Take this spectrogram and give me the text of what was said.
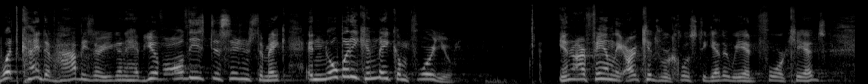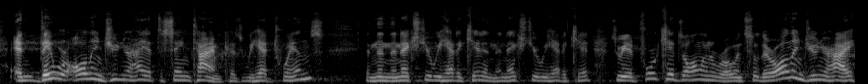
what kind of hobbies are you going to have? You have all these decisions to make, and nobody can make them for you. In our family, our kids were close together. We had four kids, and they were all in junior high at the same time because we had twins. And then the next year we had a kid, and the next year we had a kid. So we had four kids all in a row, and so they're all in junior high.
